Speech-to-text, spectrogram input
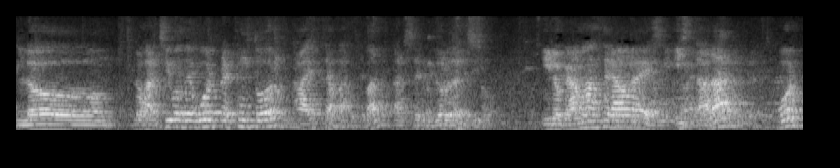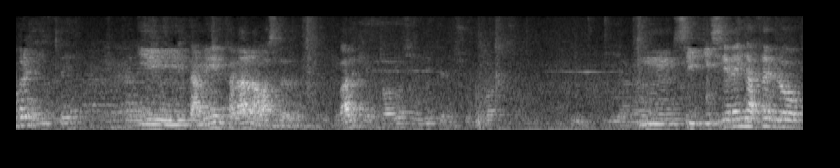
los, los archivos de WordPress.org a esta parte, ¿vale? Al servidor de archivos. Y lo que vamos a hacer ahora es instalar WordPress y también instalar la base de datos, ¿vale? Mm, si quisierais hacerlo,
